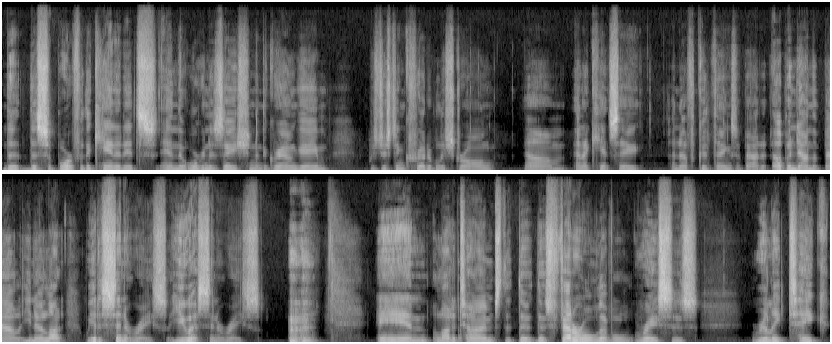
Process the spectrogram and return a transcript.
The the support for the candidates and the organization and the ground game was just incredibly strong, um, and I can't say enough good things about it. Up and down the ballot, you know, a lot. We had a Senate race, a U.S. Senate race, and a lot of times the, the, those federal level races really take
